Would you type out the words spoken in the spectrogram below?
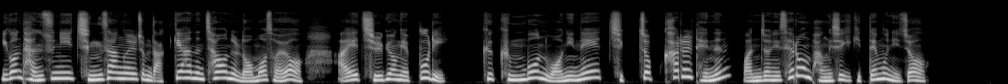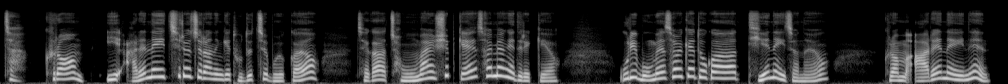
이건 단순히 증상을 좀 낫게 하는 차원을 넘어서요. 아예 질병의 뿌리, 그 근본 원인에 직접 칼을 대는 완전히 새로운 방식이기 때문이죠. 자, 그럼 이 RNA 치료제라는 게 도대체 뭘까요? 제가 정말 쉽게 설명해 드릴게요. 우리 몸의 설계도가 DNA잖아요. 그럼 RNA는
